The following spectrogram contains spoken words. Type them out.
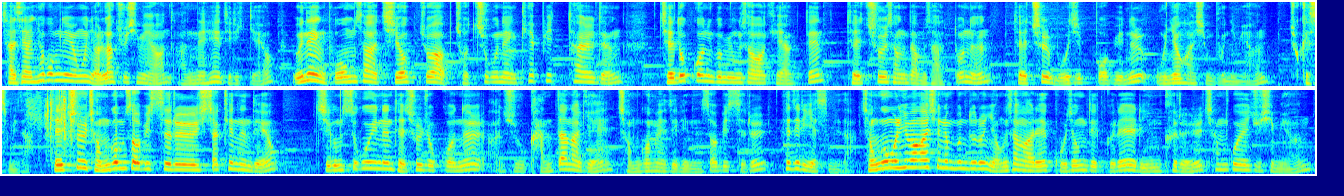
자세한 협업 내용은 연락 주시면 안내해 드릴게요. 은행, 보험사, 지역조합, 저축은행, 캐피탈 등 제도권 금융사와 계약된 대출 상담사 또는 대출 모집법인을 운영하신 분이면 좋겠습니다. 대출 점검 서비스를 시작했는데요. 지금 쓰고 있는 대출 조건을 아주 간단하게 점검해 드리는 서비스를 해드리겠습니다. 점검을 희망하시는 분들은 영상 아래 고정 댓글에 링크를 참고해 주시면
